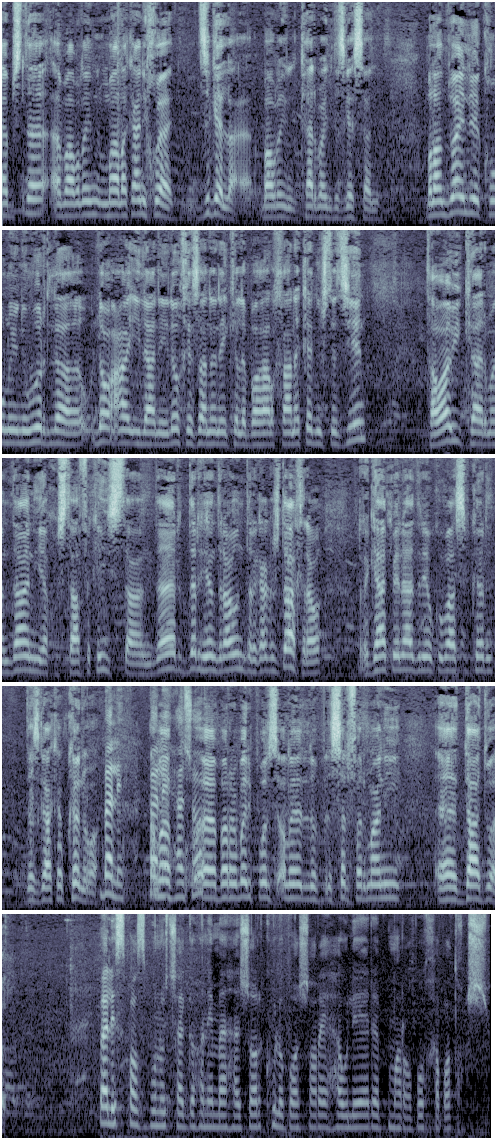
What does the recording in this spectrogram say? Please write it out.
بستە بابڵین ماڵەکانی خۆیان جگە لە باڵین کاربانی دەستگایستاندەر بەڵام دوای لێ کۆڵێنی ورد لە لەو عائیلانی لەو خێزانانەی کە لە بەهاڵخانەکە نیشتەجیێن تەواوی کارمەندان یە خوستافەکەی ستاندەر دەرهێنراون دەرگاکەش داخراوە ڕگا پێ نادرێ و باس بکرد دەستگاکە بکەنەوە بەڕێبەری پۆلیس ئەڵێ لەسەر فەرمانی دادوەر. بەلی سپاس بوون و چەگەهانێمە هەژار کول و باشارڕێ هەولێر بمەڕە بۆ خەبات خوش.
